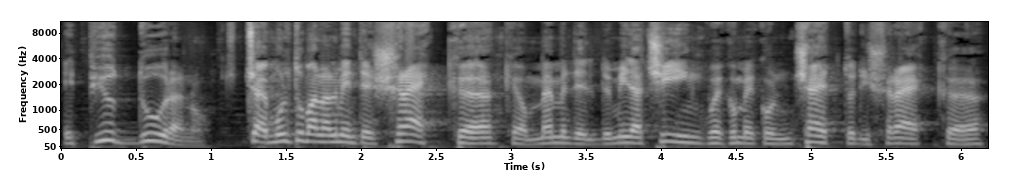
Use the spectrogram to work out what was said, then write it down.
e più durano. Cioè, molto banalmente, Shrek, che è un meme del 2005 come concetto di Shrek,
